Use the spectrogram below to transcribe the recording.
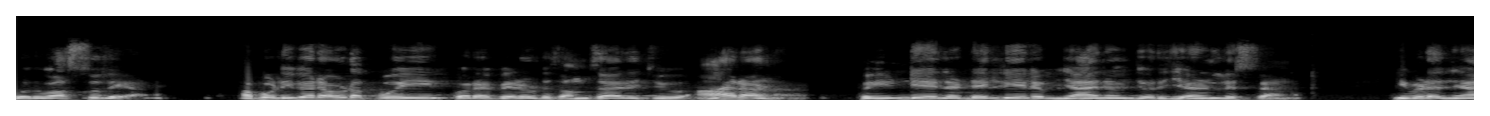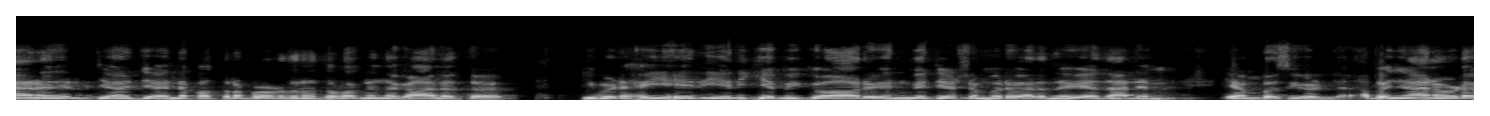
ഒരു വസ്തുതയാണ്. അപ്പോൾ ഇവരവിടെ പോയി കുറെ പേരോട് സംസാരിച്ചു. ആരാണ്? ഇപ്പൊ ഇന്ത്യയിലെ ഡൽഹിയിലും ഞാനും ഒരു ജേർണലിസ്റ്റാണ് ഇവിടെ ഞാൻ എന്റെ പത്രപ്രവർത്തനം തുടങ്ങുന്ന കാലത്ത് ഇവിടെ എനിക്ക് മിക്കവാറും ഇൻവിറ്റേഷൻ വരുമായിരുന്നു ഏതാനും എംബസികളിൽ അപ്പൊ ഞാൻ അവിടെ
